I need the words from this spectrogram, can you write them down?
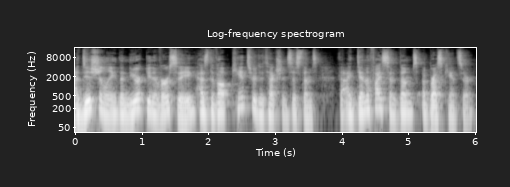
Additionally, the New York University has developed cancer detection systems that identify symptoms of breast cancer.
